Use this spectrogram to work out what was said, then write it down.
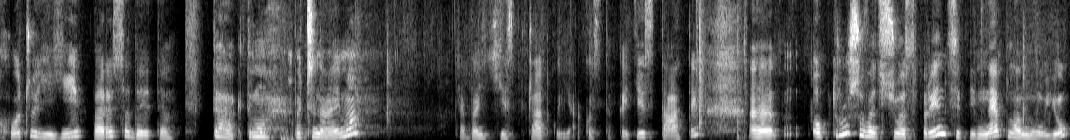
хочу її пересадити. Так, тому починаємо. Треба її спочатку якось таки дістати. Е, обтрушувати щось, в принципі, не планую.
